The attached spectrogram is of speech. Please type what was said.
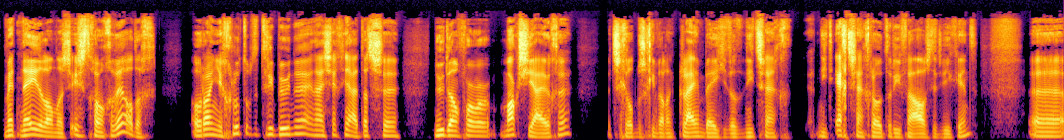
met Nederlanders is het gewoon geweldig. Oranje gloed op de tribune. En hij zegt, ja, dat ze nu dan voor Max juichen. Het scheelt misschien wel een klein beetje dat het niet, zijn, niet echt zijn grote rivaal is dit weekend. Eh,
